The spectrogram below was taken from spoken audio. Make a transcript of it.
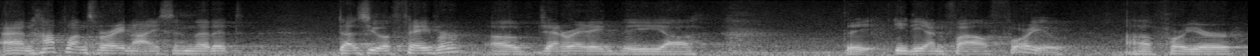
and Hoplon's very nice in that it does you a favor of generating the uh, the EDN file for you uh, for your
